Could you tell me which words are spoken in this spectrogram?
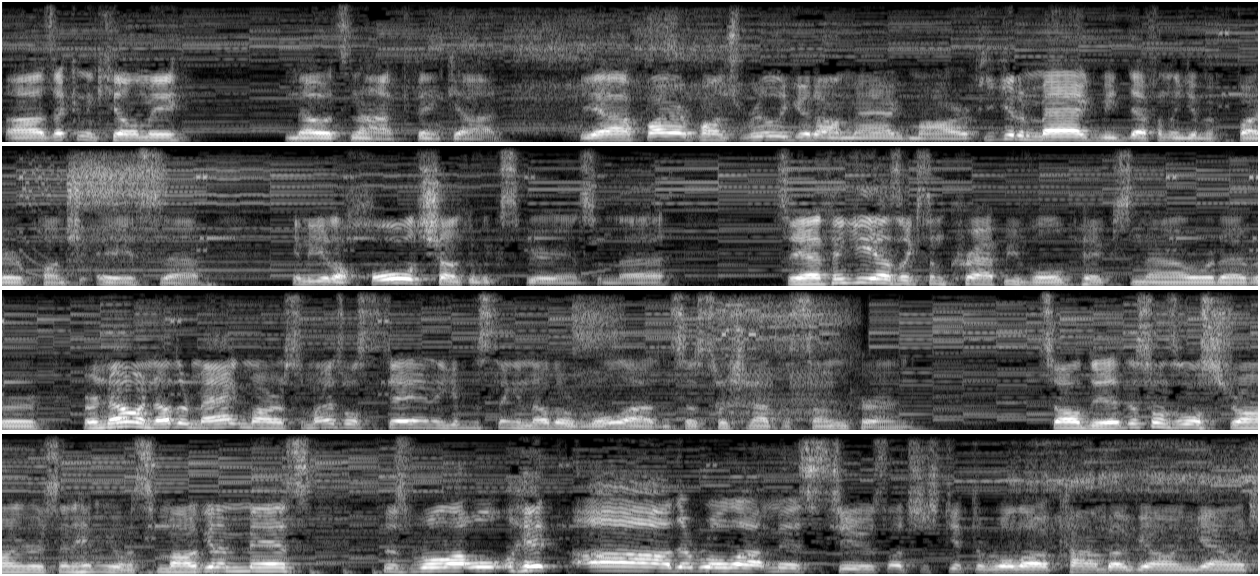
Uh, is that going to kill me? No, it's not, thank God. Yeah, Fire Punch, really good on Magmar. If you get a Magby, definitely give a Fire Punch ASAP. Gonna get a whole chunk of experience from that. So yeah, I think he has like some crappy Vulpix now or whatever. Or no, another Magmar, so might as well stay and give this thing another rollout instead of switching out to Sunkern. So I'll do it. This one's a little stronger. It's gonna hit me with a Smog. Gonna miss. This rollout will hit. Oh, the rollout missed too. So let's just get the rollout combo going again. Which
